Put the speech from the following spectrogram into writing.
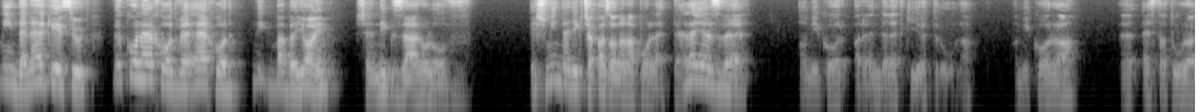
minden elkészült, kol echod ve echod, nik babe jaim, se nik zárolov. És mindegyik csak azon a napon lett elejezve, amikor a rendelet kijött róla. Amikor a, ezt a tóra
